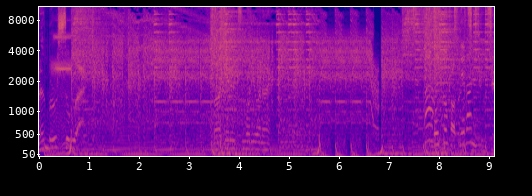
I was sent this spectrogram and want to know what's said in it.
Member select 負けるつもりはないああ出番にかし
